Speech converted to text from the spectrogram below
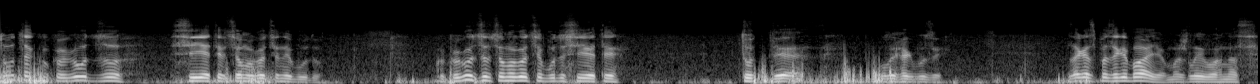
тут кукурудзу сіяти в цьому році не буду. Кукурудзу в цьому році буду сіяти тут, де були гарбузи. Зараз позгрібаю, можливо, нас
